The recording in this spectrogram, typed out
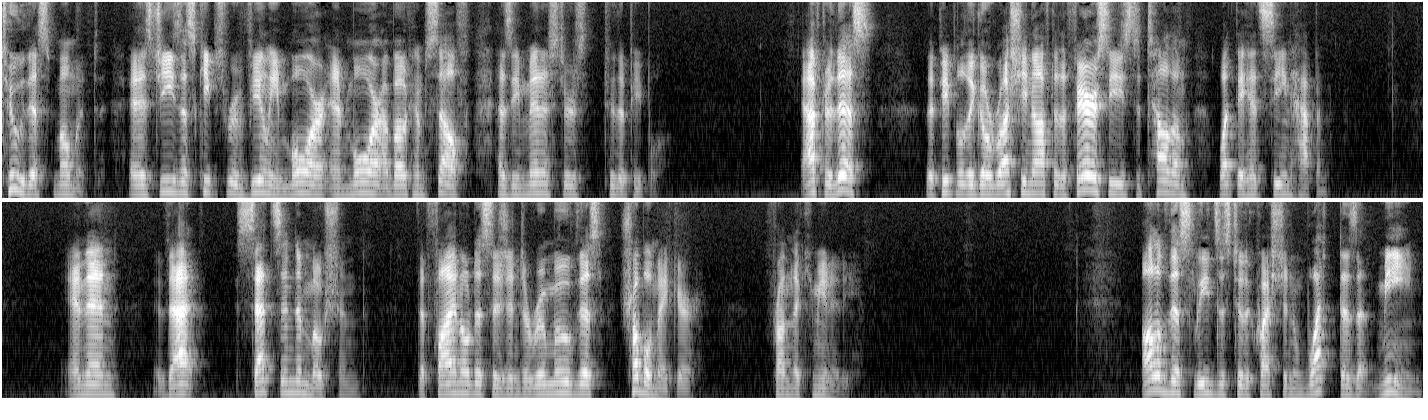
to this moment as Jesus keeps revealing more and more about himself as he ministers to the people. After this, the people they go rushing off to the Pharisees to tell them what they had seen happen. And then that sets into motion the final decision to remove this troublemaker from the community. All of this leads us to the question what does it mean?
